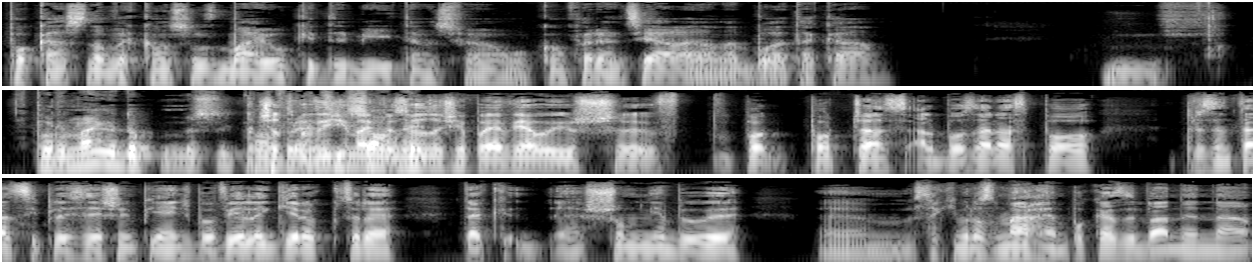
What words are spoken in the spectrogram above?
pokaz nowych konsol w maju, kiedy mieli tę swoją konferencję, ale ona była taka w porównaniu do konferencji Czy odpowiedzi Microsoftu się pojawiały już y, w, po, podczas albo zaraz po prezentacji PlayStation 5, bo wiele gier, które tak e, szumnie były z takim rozmachem pokazywane na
